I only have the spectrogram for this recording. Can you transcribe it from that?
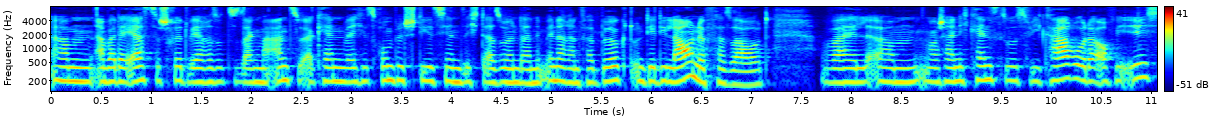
Ähm, aber der erste Schritt wäre sozusagen mal anzuerkennen, welches Rumpelstilzchen sich da so in deinem Inneren verbirgt und dir die Laune versaut. Weil ähm, wahrscheinlich kennst du es wie Caro oder auch wie ich,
